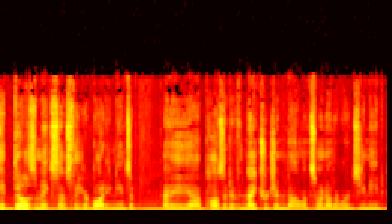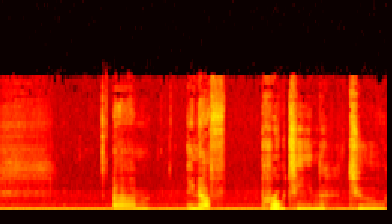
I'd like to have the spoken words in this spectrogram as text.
It does make sense that your body needs a, a uh, positive nitrogen balance. So, in other words, you need um, enough protein to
